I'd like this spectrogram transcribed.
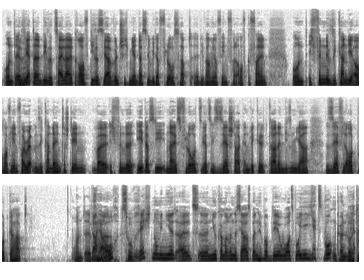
Und äh, sie hat da diese Zeile halt drauf, dieses Jahr wünsche ich mir, dass ihr wieder Flows habt, äh, die war mir auf jeden Fall aufgefallen. Und ich finde, sie kann die auch auf jeden Fall rappen, sie kann dahinter stehen, weil ich finde eh, dass sie nice flowt, sie hat sich sehr stark entwickelt, gerade in diesem Jahr sehr viel Output gehabt. Und äh, Daher auch zu Recht nominiert als äh, Newcomerin des Jahres bei den Hip Hop Day Awards, wo ihr jetzt voten könnt, Leute.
